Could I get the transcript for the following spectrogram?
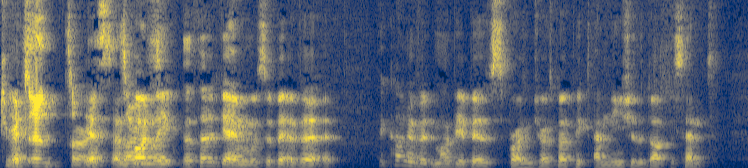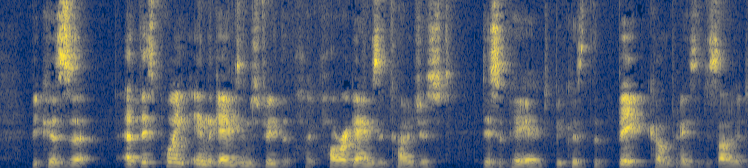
to Yes. return. Sorry. Yes, and Sorry. finally, the third game was a bit of a. It kind of it might be a bit of a surprising choice, but I picked Amnesia: The Dark Descent because uh, at this point in the games industry, the horror games had kind of just disappeared because the big companies had decided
